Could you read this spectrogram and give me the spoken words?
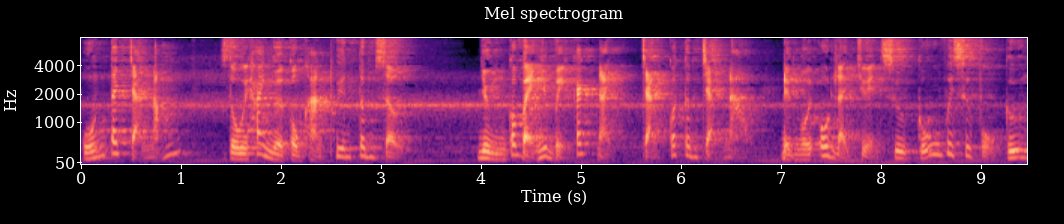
uống tách trà nóng, rồi hai người cùng hàn thuyên tâm sự. Nhưng có vẻ như vị khách này chẳng có tâm trạng nào để ngồi ôn lại chuyện xưa cũ với sư phụ Cương.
